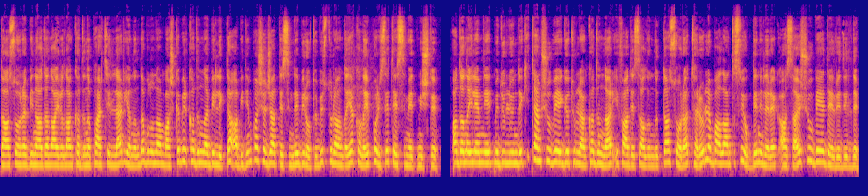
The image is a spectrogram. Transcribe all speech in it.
Daha sonra binadan ayrılan kadını partililer yanında bulunan başka bir kadınla birlikte Abidin Paşa Caddesi'nde bir otobüs durağında yakalayıp polise teslim etmişti. Adana İl Emniyet Müdürlüğü'ndeki TEM şubeye götürülen kadınlar ifadesi alındıktan sonra terörle bağlantısı yok denilerek asayiş şubeye devredildi.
